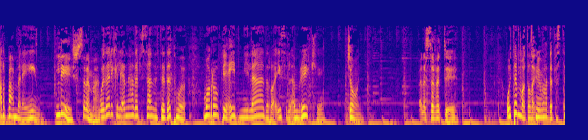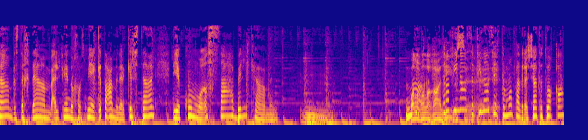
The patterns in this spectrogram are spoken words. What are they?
4 ملايين. ليش؟ سلامات وذلك لأن هذا الفستان ارتدته مونرو في عيد ميلاد الرئيس الأمريكي جون. أنا استفدت إيه؟ وتم تصميم طيب. هذا الفستان باستخدام 2500 قطعة من الكريستال ليكون مرصع بالكامل. مم. والله والله غالي ترى في ناس في ناس يهتمون في هذه الأشياء تتوقع؟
